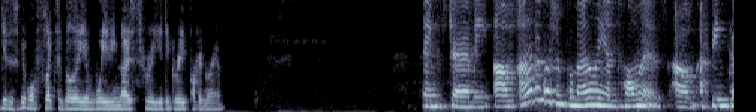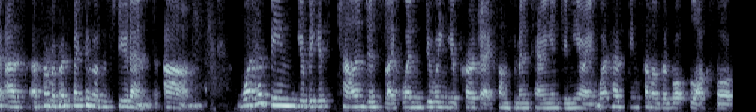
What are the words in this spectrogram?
gives us a bit more flexibility of weaving those through your degree program Thanks, Jeremy. Um, I have a question for Madeleine and Thomas. Um, I think as uh, from a perspective of a student, um, what has been your biggest challenges like when doing your projects on humanitarian engineering? What has been some of the roadblocks or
